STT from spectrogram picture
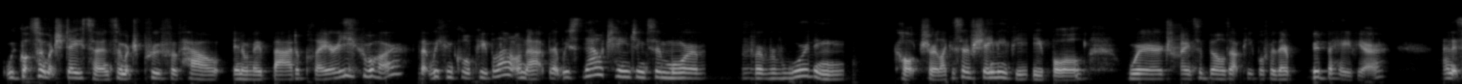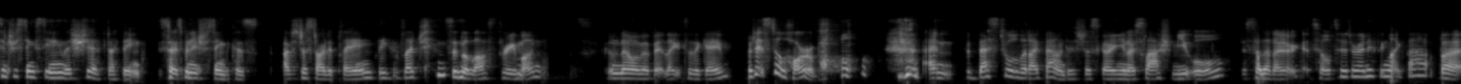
we've got so much data and so much proof of how, in a way, bad a player you are that we can call people out on that. But we're now changing to more of a rewarding culture. Like instead of shaming people, we're trying to build up people for their good behavior. And it's interesting seeing this shift, I think. So it's been interesting because I've just started playing League of Legends in the last three months. I know I'm a bit late to the game, but it's still horrible. and the best tool that I found is just going, you know, slash mute all, just so that I don't get tilted or anything like that. But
